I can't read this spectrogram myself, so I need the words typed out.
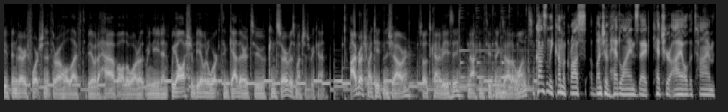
We've been very fortunate through our whole life to be able to have all the water that we need, and we all should be able to work together to conserve as much as we can. I brush my teeth in the shower, so it's kind of easy, knocking two things out at once. You constantly come across a bunch of headlines that catch your eye all the time.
